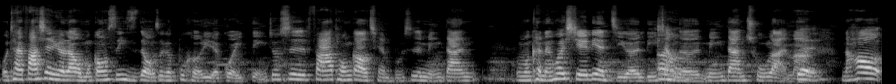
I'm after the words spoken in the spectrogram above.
我才发现原来我们公司一直都有这个不合理的规定，就是发通告前不是名单。我们可能会先列几个理想的名单出来嘛，嗯、对，然后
